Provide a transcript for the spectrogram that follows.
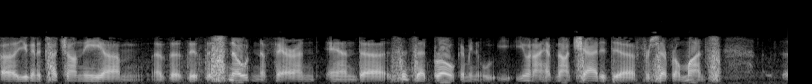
uh, you're going to touch on the, um, uh, the, the the Snowden affair, and and uh, since that broke, I mean, you and I have not chatted uh, for several months. Uh,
